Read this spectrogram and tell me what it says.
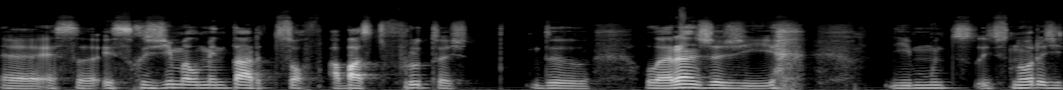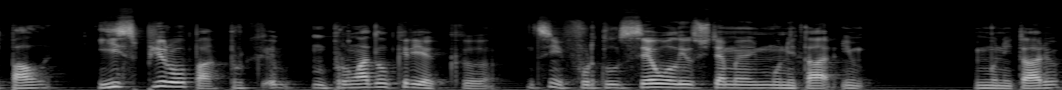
uh, essa, esse regime alimentar só à base de frutas, de laranjas e, e, muitos, e cenouras e tal. E isso piorou, pá, porque por um lado ele queria que, sim, fortaleceu ali o sistema imunitário, imunitário.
